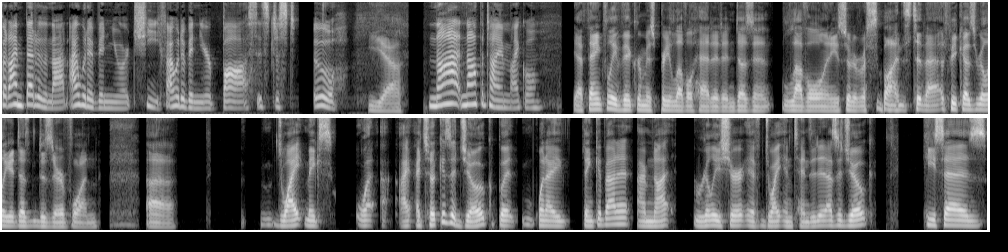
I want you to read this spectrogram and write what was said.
but I'm better than that. I would have been your chief. I would have been your boss. It's just, ugh. Yeah. Not not the time, Michael. Yeah, thankfully Vikram is pretty level headed and doesn't level any sort of response to that because really it doesn't deserve one. Uh, Dwight makes what I, I took as a joke, but when I think about it, I'm not really sure if Dwight intended it as a joke. He says,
